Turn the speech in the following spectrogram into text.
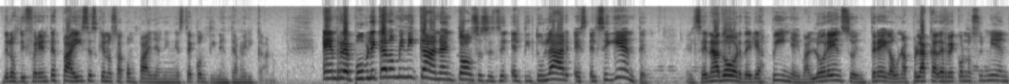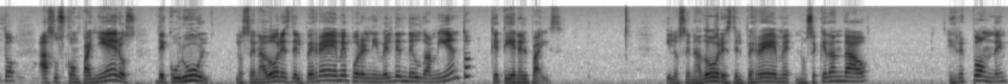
de los diferentes países que nos acompañan en este continente americano. En República Dominicana, entonces, el titular es el siguiente. El senador de Piña, Iván Lorenzo, entrega una placa de reconocimiento a sus compañeros de Curul, los senadores del PRM, por el nivel de endeudamiento que tiene el país. Y los senadores del PRM no se quedan dados y responden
